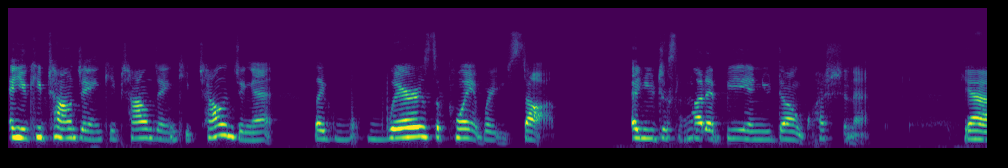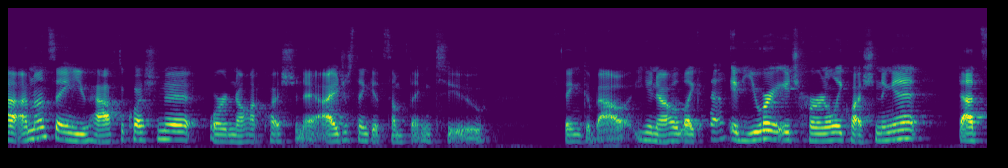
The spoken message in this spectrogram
and you keep challenging and keep challenging and keep challenging it like where's the point where you stop and you just let it be and you don't question it. Yeah, I'm not saying you have to question it or not question it. I just think it's something to think about, you know, like yeah. if you are eternally questioning it, that's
